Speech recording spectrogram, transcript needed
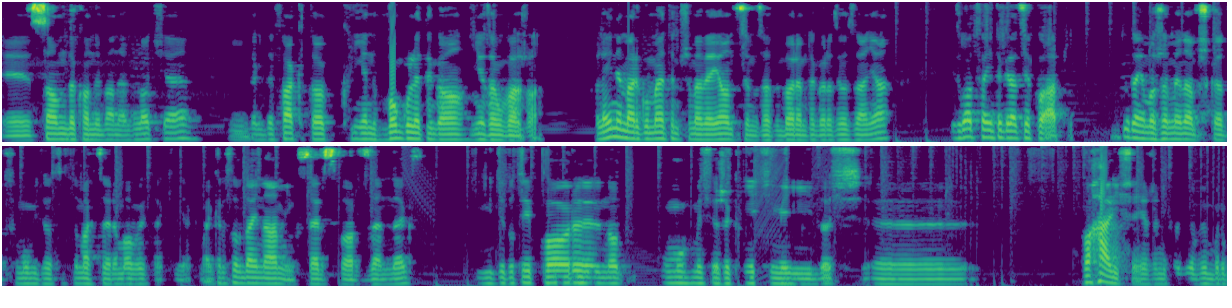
e, są dokonywane w locie i tak de facto klient w ogóle tego nie zauważa. Kolejnym argumentem przemawiającym za wyborem tego rozwiązania jest łatwa integracja po API. Tutaj możemy na przykład mówić o systemach CRM-owych takich jak Microsoft Dynamics, Salesforce, Zendex, gdzie do tej pory, no, umówmy się, że klienci mieli dość yy, wahali się, jeżeli chodzi o wybór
